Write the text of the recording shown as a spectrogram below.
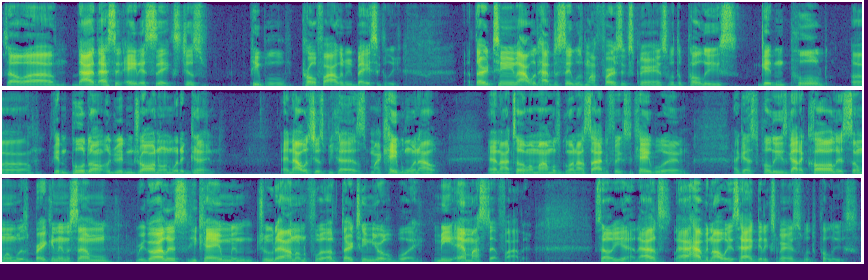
So uh, that that's at eight or six, just people profiling me basically. Thirteen, I would have to say, was my first experience with the police getting pulled, uh, getting pulled on, getting drawn on with a gun, and that was just because my cable went out, and I told my mom I was going outside to fix the cable, and I guess the police got a call that someone was breaking into something. Regardless, he came and drew down on a 13 year old boy, me and my stepfather. So yeah, I haven't always had good experiences with the police.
